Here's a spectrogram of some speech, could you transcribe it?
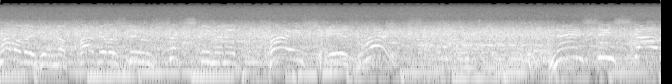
television. The fabulous new 60-minute Price is Right. Nancy Stoudenmeyer,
